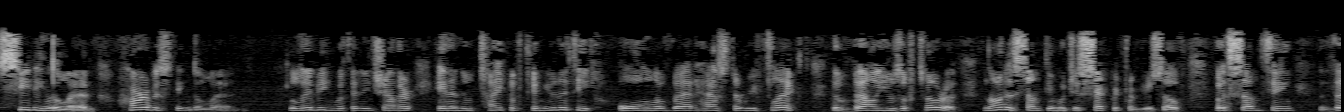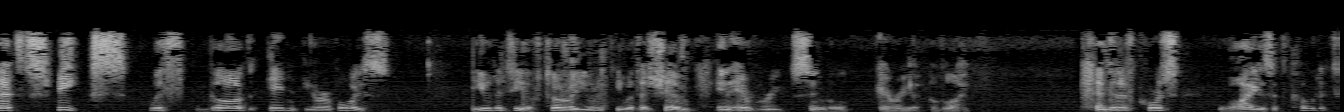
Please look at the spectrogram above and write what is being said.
seeding the land, harvesting the land, living within each other in a new type of community, all of that has to reflect the values of Torah, not as something which is separate from yourself, but something that speaks with God in your voice unity of Torah, unity with Hashem in every single area of life. And then of course, why is it coded?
